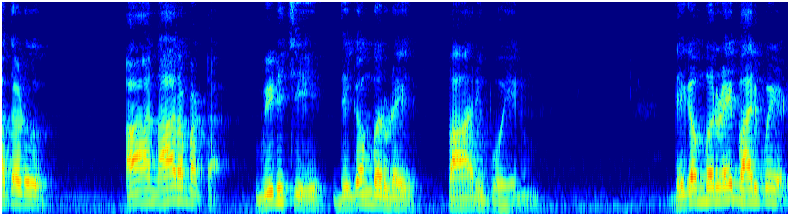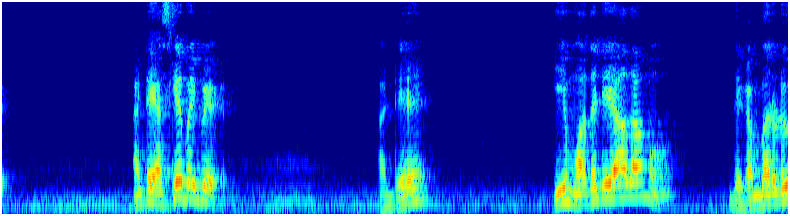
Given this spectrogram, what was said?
అతడు ఆ నారబట్ట విడిచి దిగంబరుడై పారిపోయాను. దిగంబరుడై పారిపోయాడు. అంటే ఎస్కేప్ అయిపోయాడు. అంటే ఈ మొదటి ఆదాము దిగంబరుడు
